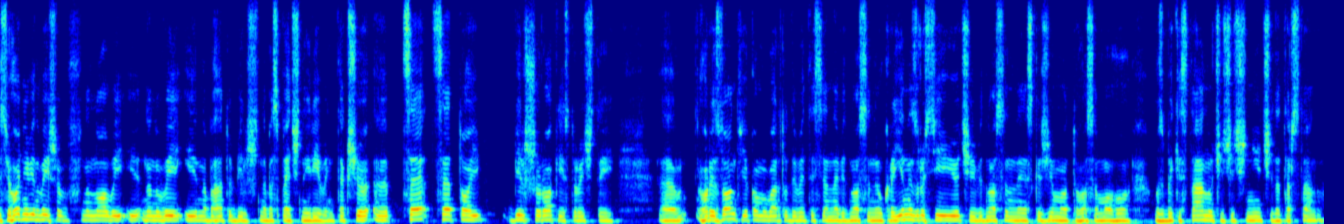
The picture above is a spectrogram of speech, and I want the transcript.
Сьогодні він вийшов на новий на новий і набагато більш небезпечний рівень. Так що е, це, це той більш широкий історичний горизонт, в якому варто дивитися на відносини України з Росією, чи відносини, скажімо, того самого Узбекистану, чи Чечні, чи Татарстану.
